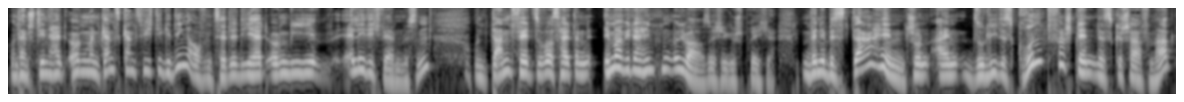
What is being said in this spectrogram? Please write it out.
Und dann stehen halt irgendwann ganz, ganz wichtige Dinge auf dem Zettel, die halt irgendwie erledigt werden müssen. Und dann fällt sowas halt dann immer wieder hinten über, solche Gespräche. Und wenn ihr bis dahin schon ein solides Grundverständnis geschaffen habt,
